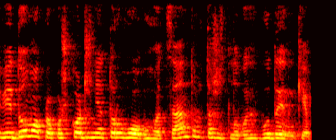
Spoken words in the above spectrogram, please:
Відомо про пошкодження торгового центру та житлових будинків.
